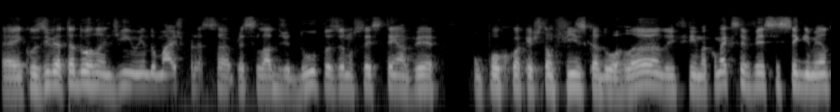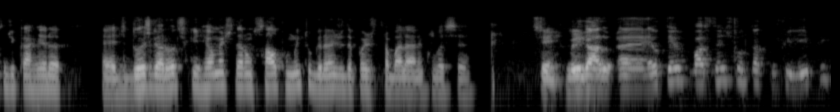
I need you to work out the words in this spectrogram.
É, inclusive até do Orlandinho indo mais para esse lado de duplas. Eu não sei se tem a ver um pouco com a questão física do Orlando, enfim, mas como é que você vê esse segmento de carreira é, de dois garotos que realmente deram um salto muito grande depois de trabalharem com você? Sim, obrigado. É, eu tenho bastante contato com o Felipe,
